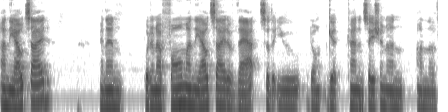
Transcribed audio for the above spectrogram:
on the outside and then put enough foam on the outside of that so that you don't get condensation on, on the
